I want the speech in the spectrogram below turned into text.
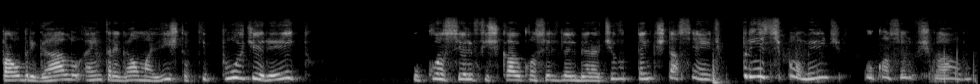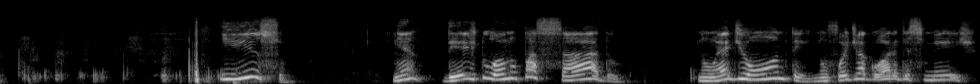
para obrigá-lo a entregar uma lista que, por direito, o Conselho Fiscal e o Conselho Deliberativo têm que estar cientes, principalmente o Conselho Fiscal. Né? E isso, né, desde o ano passado, não é de ontem, não foi de agora desse mês.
